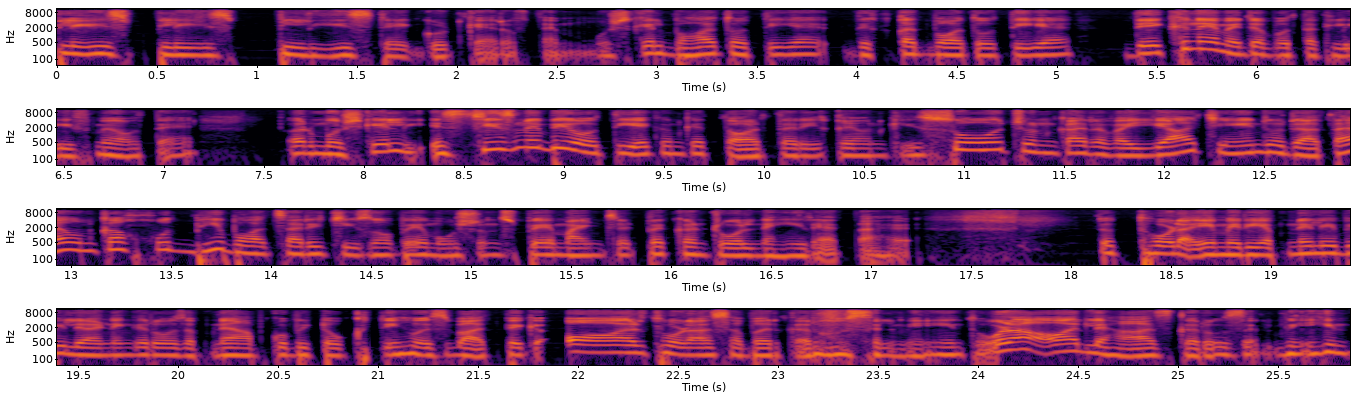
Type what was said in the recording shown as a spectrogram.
please please please take good care of them मुश्किल बहुत होती है, दिक्कत बहुत होती है, देखने में जब वो तकलीफ़ में होते हैं और मुश्किल इस चीज़ में भी होती है कि उनके तौर तरीके, उनकी सोच, उनका रवैया चेंज हो जाता है, उनका खुद भी बहुत सारी चीज़ों पे इमोशंस पे माइंडसेट पे कंट्रोल नहीं रहता है। तो थोड़ा ये मेरी अपने लिए भी लर्निंग है, रोज़ अपने आप को भी टोकती हूँ इस बात पे कि और थोड़ा सब्र करो सलमीन, थोड़ा और लिहाज करो सलमीन।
